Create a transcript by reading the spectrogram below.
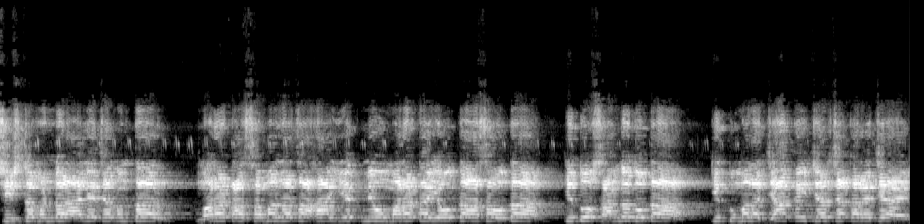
शिष्टमंडळ आल्याच्यानंतर मराठा समाजाचा हा एकमेव मराठा योद्धा असा होता की तो सांगत होता की तुम्हाला ज्या काही चर्चा करायच्या आहे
